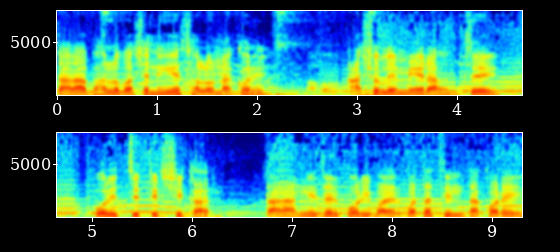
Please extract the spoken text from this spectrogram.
তারা ভালোবাসা নিয়ে ছলনা করে। আসলে মেয়েরা হচ্ছে পরিচিতির শিকার। তারা নিজের পরিবারের কথা চিন্তা করে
